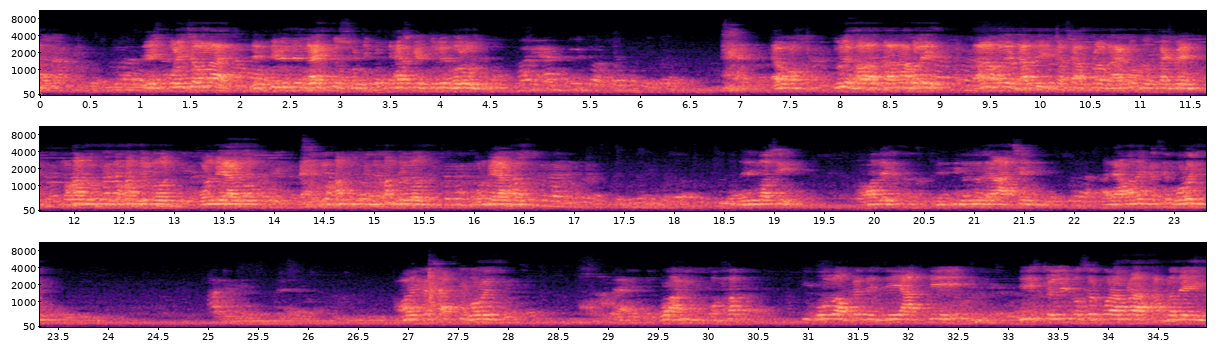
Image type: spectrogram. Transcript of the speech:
দেশ পরিচালনায় নেতৃবৃন্দের দায়িত্ব সঠিক ইতিহাসকে তুলে ধরুন। এবং তুলে ধরা তা না হলে তা না হলে জাতির কাছে আপনারা দায়বদ্ধ থাকবেন। মহান মুক্তি মহান দিবস পনেরোই আগস্ট মহান মুক্তি মহান দিবস পনেরোই আগস্ট। দেশবাসী আমাদের নেতৃবৃন্দ যারা আছেন আর আমাদের কাছে বড়ই। আমাদের কাছে আজকে বড়ই। হ্যাঁ, আমি কথা কি বলব আপনাদের যে আজকে তিরিশ চল্লিশ বছর পর আমরা আপনাদের এই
